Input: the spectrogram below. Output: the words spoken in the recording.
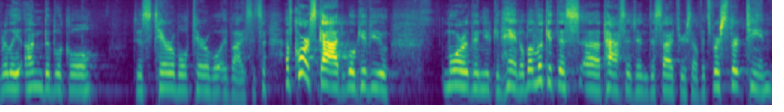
really unbiblical, just terrible, terrible advice. It's, of course, God will give you more than you can handle. But look at this uh, passage and decide for yourself. It's verse 13.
